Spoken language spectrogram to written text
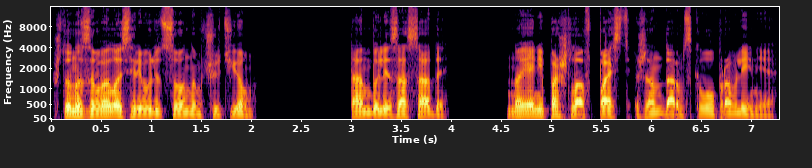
что называлось революционным чутьем. Там были засады, но я не пошла в пасть жандармского управления.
